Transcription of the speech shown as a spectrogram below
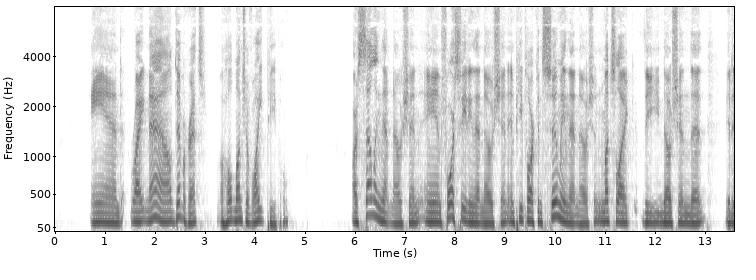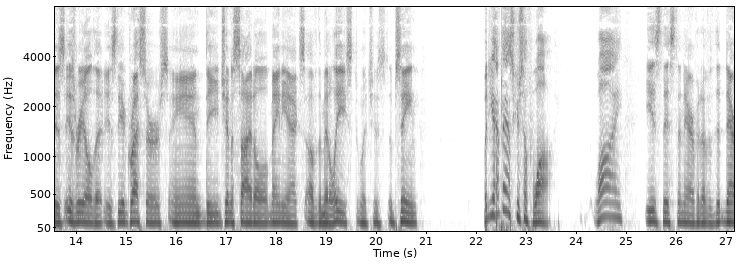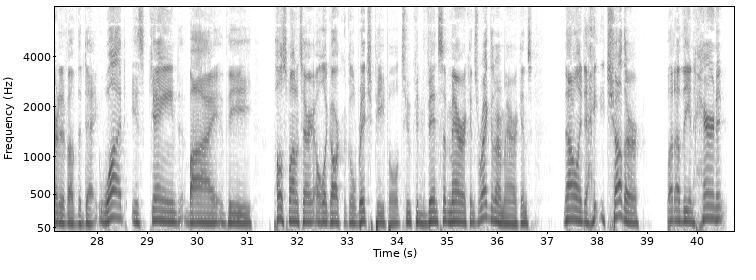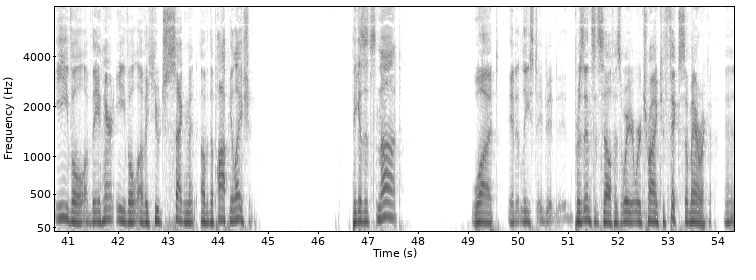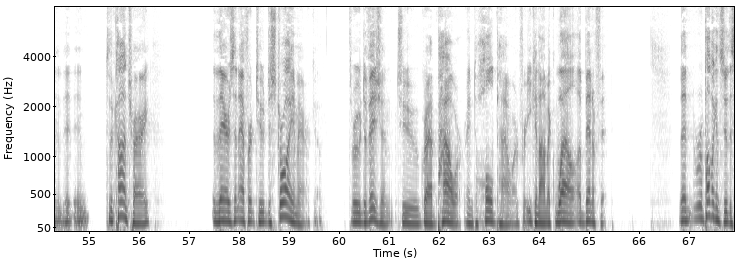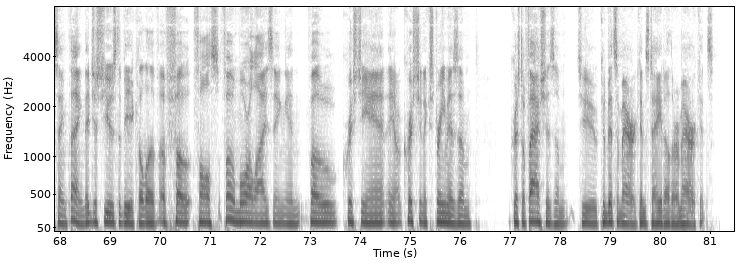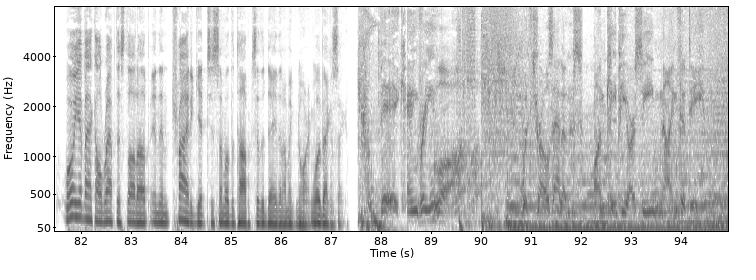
And right now, Democrats, a whole bunch of white people, are selling that notion and force feeding that notion, and people are consuming that notion, much like the notion that it is Israel that is the aggressors and the genocidal maniacs of the Middle East, which is obscene. But you have to ask yourself why. Why is this the narrative of the narrative of the day? What is gained by the post monetary oligarchical rich people to convince Americans, regular Americans, not only to hate each other, but of the inherent evil of the inherent evil of a huge segment of the population. Because it's not what it at least it, it presents itself as we're, we're trying to fix America. And, and to the contrary, there's an effort to destroy America through division to grab power and to hold power and for economic well a benefit. The Republicans do the same thing. They just use the vehicle of, of faux, false, faux moralizing and faux Christian, you know, Christian extremism, Christofascism to convince Americans to hate other Americans. When we get back, I'll wrap this thought up and then try to get to some of the topics of the day that I'm ignoring. We'll be back in a second. Big Angry Law Charles Adams on KPRC 950.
